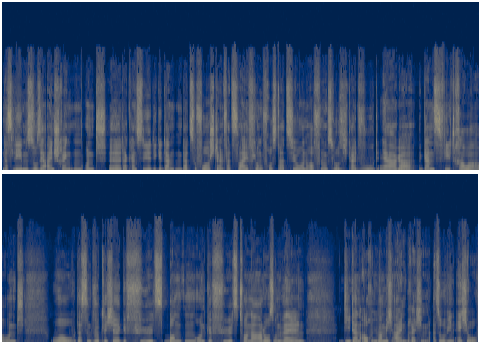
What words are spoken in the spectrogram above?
das Leben so sehr einschränken und äh, da kannst du dir die Gedanken dazu vorstellen. Verzweiflung, Frustration, Hoffnungslosigkeit, Wut, Ärger, ganz viel Trauer und wow, das sind wirkliche Gefühlsbomben und Gefühlstornados und Wellen, die dann auch über mich einbrechen, also wie ein Echo.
